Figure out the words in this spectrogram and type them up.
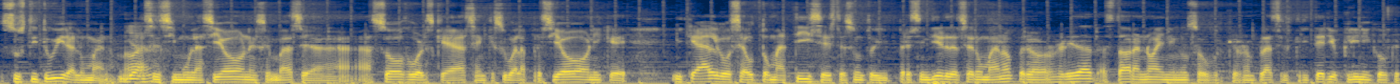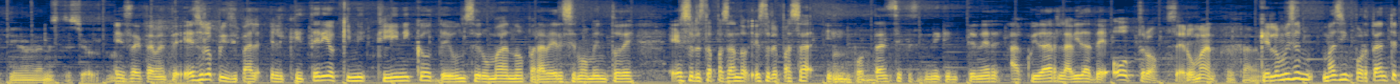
sustituir al humano. Hacen simulaciones en base a, a softwares que hacen que suba la presión y que y que algo se automatice este asunto y prescindir del ser humano, pero en realidad hasta ahora no hay ningún software que reemplace el criterio clínico que tiene un anestesiólogo. Exactamente, eso es lo principal, el criterio clínico de un ser humano para ver ese momento de esto le está pasando, esto le pasa y la importancia que se tiene que tener a cuidar la vida de otro ser humano, que es lo mismo, más importante,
